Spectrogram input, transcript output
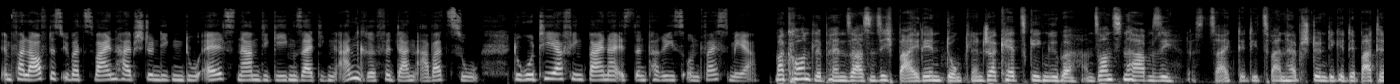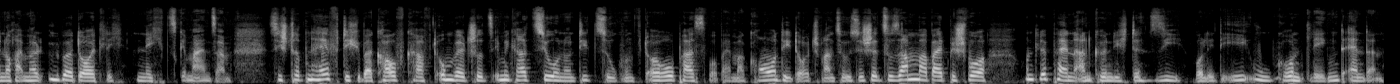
im Verlauf des über zweieinhalbstündigen Duells nahmen die gegenseitigen Angriffe dann aber zu. Dorothea Finkbeiner ist in Paris und weiß mehr. Macron und Le Pen saßen sich beide in dunklen Jacketts gegenüber. Ansonsten haben sie, das zeigte die zweieinhalbstündige Debatte noch einmal überdeutlich, nichts gemeinsam. Sie stritten heftig über Kaufkraft, Umweltschutz, Immigration und die Zukunft Europas, wobei Macron die deutsch-französische Zusammenarbeit beschwor und Le Pen ankündigte, sie wolle die EU grundlegend ändern.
